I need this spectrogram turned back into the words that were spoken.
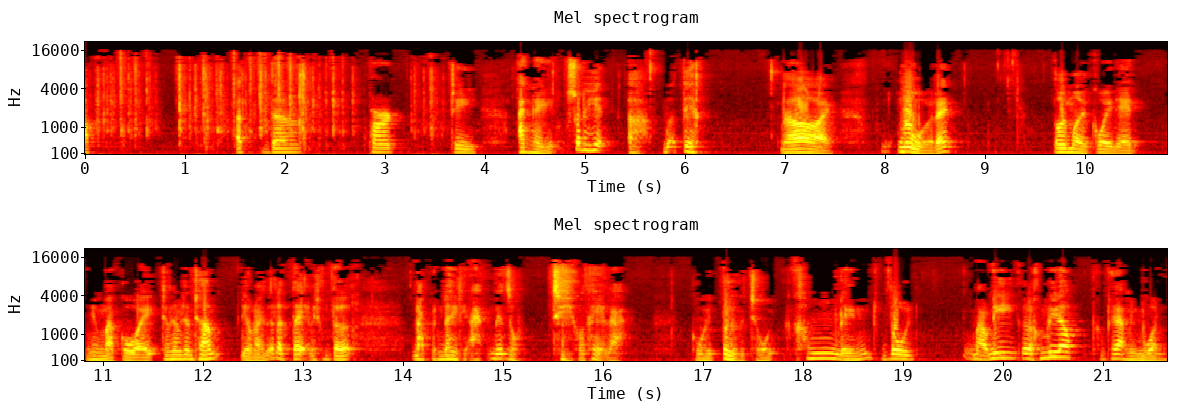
up at the party. Anh ấy xuất hiện ở bữa tiệc. Rồi, đủ rồi đấy. Tôi mời cô ấy đến, nhưng mà cô ấy, chấm chấm chấm chấm, điều này rất là tệ với chúng tớ. Đọc đến đây thì ai cũng biết rồi. Chỉ có thể là cô ấy từ chối không đến chúng tôi bảo đi ờ, không đi đâu. Không thế là mình buồn.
